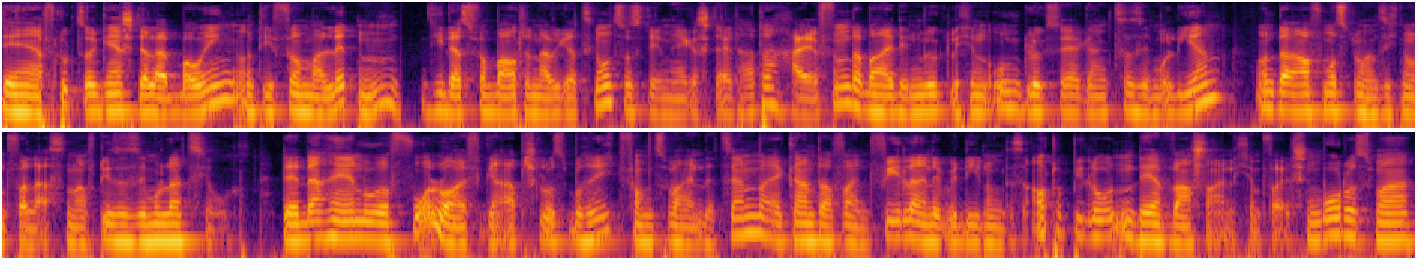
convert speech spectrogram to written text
Der Flugzeughersteller Boeing und die Firma Litton, die das verbaute Navigationssystem hergestellt hatte, halfen dabei, den möglichen Unglückshergang zu simulieren und darauf musste man sich nun verlassen, auf diese Simulation. Der daher nur vorläufige Abschlussbericht vom 2. Dezember erkannte auf einen Fehler in der Bedienung des Autopiloten, der wahrscheinlich im falschen Modus war,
